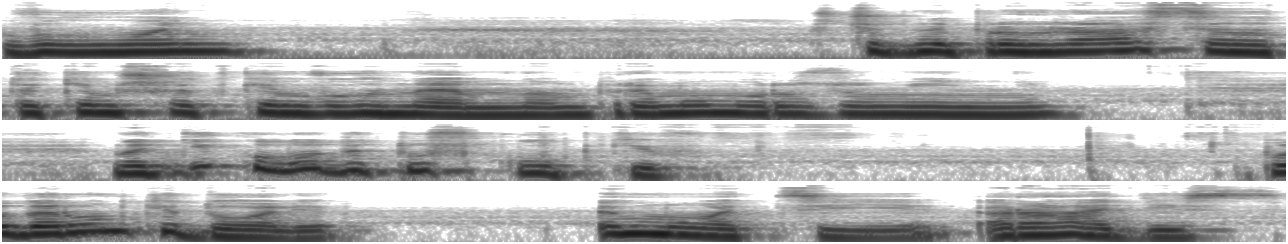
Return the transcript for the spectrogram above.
вогонь, щоб не програвся таким швидким вогнем нам в прямому розумінні. На дні колоди туз кубків, подарунки долі, емоції, радість.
